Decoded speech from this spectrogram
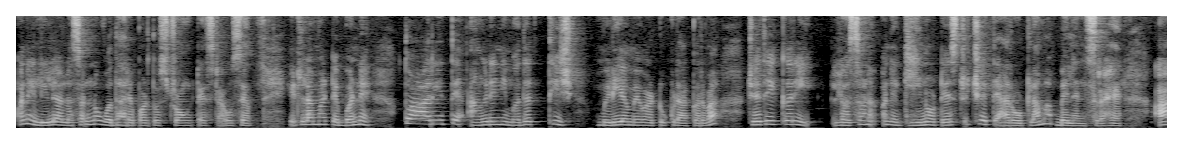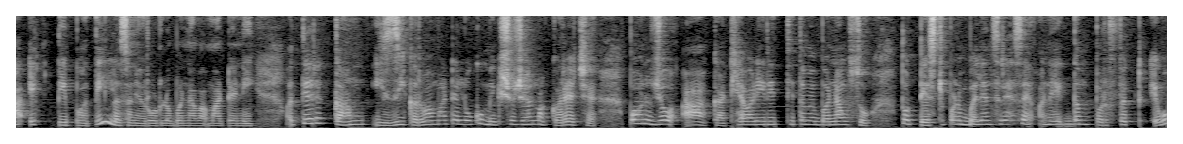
અને લીલા લસણનો વધારે પડતો સ્ટ્રોંગ ટેસ્ટ આવશે. એટલા માટે બને તો આ રીતે આંગળીની મદદથી જ મીડિયમ એવા ટુકડા કરવા, જેથી કરી લસણ અને ઘીનો ટેસ્ટ છે તે આ રોટલામાં બેલેન્સ રહે. આ એક ટીપ હતી લસણીયો રોટલો બનાવવા માટેની. અત્યારે કામ ઇઝી કરવા માટે લોકો મિક્સર જારમાં કરે છે, પણ જો આ કાઠિયાવાડી રીતથી તમે બનાવશો તો ટેસ્ટ પણ બેલેન્સ રહેશે અને એકદમ પરફેક્ટ એવો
